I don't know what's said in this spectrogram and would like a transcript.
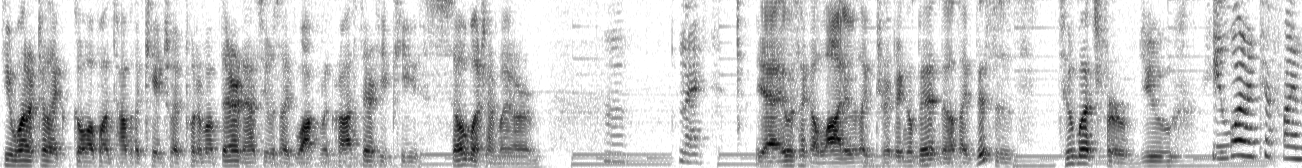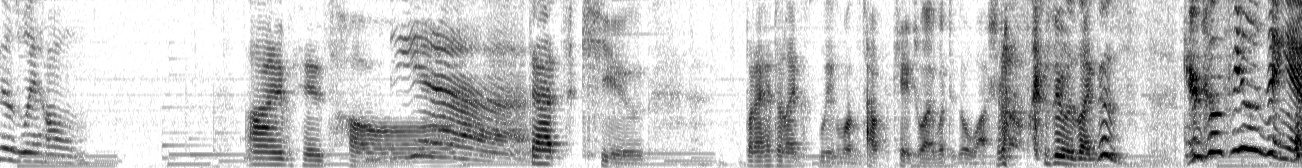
he wanted to like go up on top of the cage, so I put him up there. And as he was like walking across there, he peed so much on my arm. Nice. Yeah, it was like a lot. It was like dripping a bit, and I was like, this is too much for you. He wanted to find his way home. I'm his home. Yeah. That's cute. But I had to like leave him on the top of the cage while I went to go wash it off because it was like this. You're confusing him.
